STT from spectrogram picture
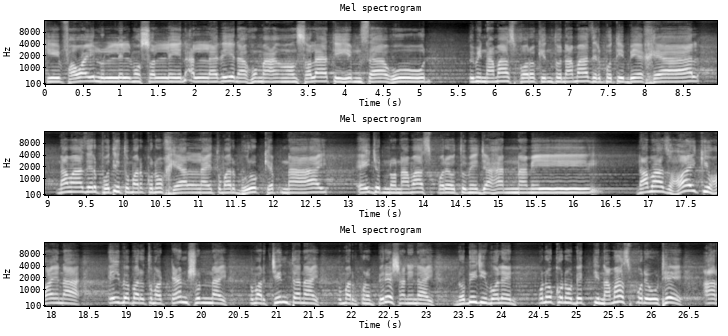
কি? ফাওয়াইলুল্লিল মুসল্লিন আন সালাতিহিম সাহুন। তুমি নামাজ পড়ো, কিন্তু নামাজের প্রতি বেখেয়াল। নামাজের প্রতি তোমার কোনো খেয়াল নাই, তোমার ভুরুক্ষেপ নাই। এই জন্য নামাজ পড়েও তুমি জাহান্নামী। নামাজ হয় কি হয় না? এই ব্যাপারে তোমার টেনশন নাই, তোমার চিন্তা নাই, তোমার কোনো পেরেশানি নাই। নবীজি বলেন, কোনো কোনো ব্যক্তি নামাজ পড়ে উঠে আর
